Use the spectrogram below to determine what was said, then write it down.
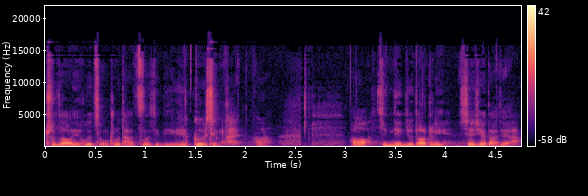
迟早也会走出它自己的一些个性来啊。好，今天就到这里，谢谢大家。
